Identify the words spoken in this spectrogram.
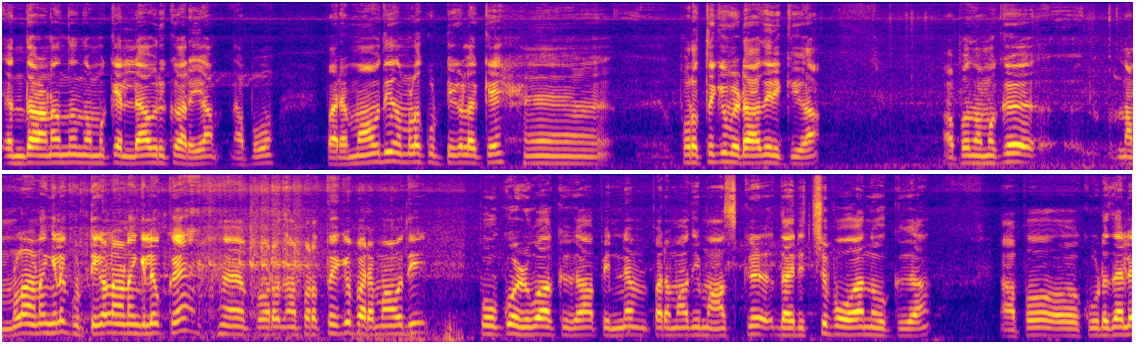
എന്താണെന്ന് നമുക്ക് എല്ലാവർക്കും അറിയാം. അപ്പോൾ പരമാവധി നമ്മളെ കുട്ടികളൊക്കെ പുറത്തേക്ക് വിടാതിരിക്കുക. അപ്പോൾ നമുക്ക് നമ്മളാണെങ്കിലും കുട്ടികളാണെങ്കിലും ഒക്കെ പുറ- പുറത്തേക്ക് പരമാവധി പോക്ക് ഒഴിവാക്കുക. പിന്നെ പരമാവധി മാസ്ക് ധരിച്ച് പോകാൻ നോക്കുക. അപ്പോൾ കൂടുതൽ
